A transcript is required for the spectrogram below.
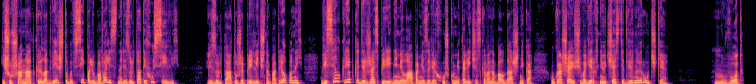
и Шушана открыла дверь, чтобы все полюбовались на результат их усилий. Результат, уже прилично потрепанный, висел, крепко держась передними лапами за верхушку металлического набалдашника, украшающего верхнюю часть дверной ручки. «Ну вот,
